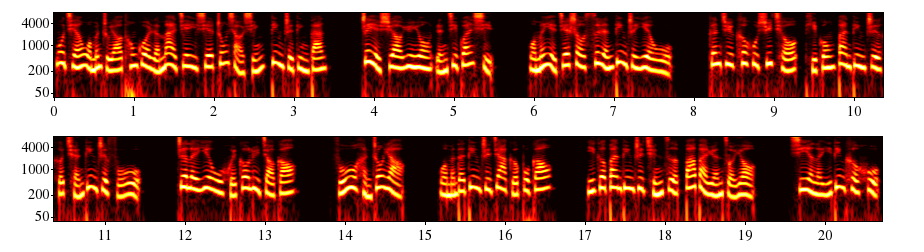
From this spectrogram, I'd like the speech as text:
目前我们主要通过人脉接一些中小型定制订单，这也需要运用人际关系。我们也接受私人定制业务，根据客户需求提供半定制和全定制服务。这类业务回购率较高，服务很重要。我们的定制价格不高，一个半定制裙子八百元左右，吸引了一定客户。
